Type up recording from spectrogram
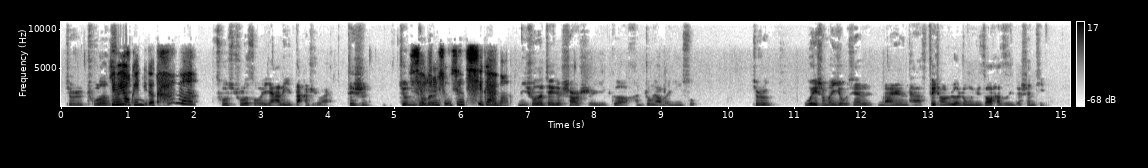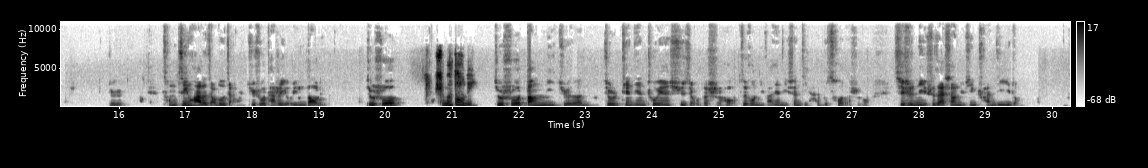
就是除了因为要给女的看吗？除除了所谓压力大之外。这是就你说的雄性气概吗？你说的这个事儿是一个很重要的因素，就是为什么有些男人他非常热衷于糟蹋自己的身体，就是从进化的角度讲，据说它是有一定道理。就是说，什么道理？就是说，当你觉得就是天天抽烟酗酒的时候，最后你发现你身体还不错的时候，其实你是在向女性传递一种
